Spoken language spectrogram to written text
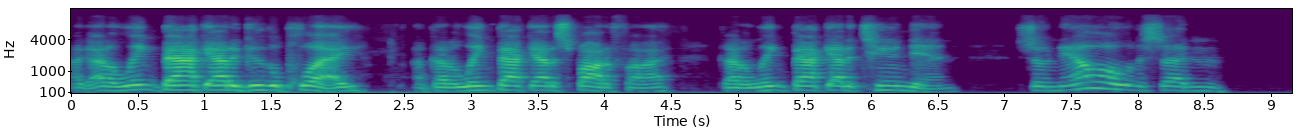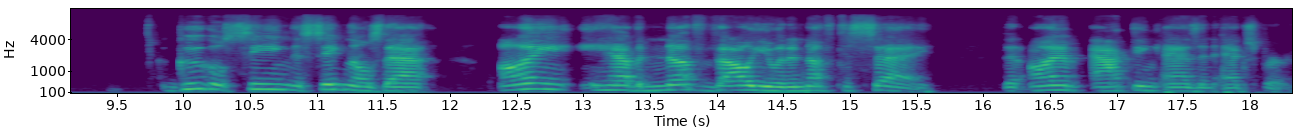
I got a link back out of Google Play. I've got a link back out of Spotify. Got a link back out of TuneIn. So now all of a sudden, Google's seeing the signals that I have enough value and enough to say that I am acting as an expert.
